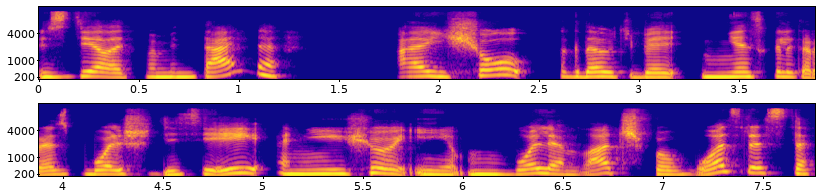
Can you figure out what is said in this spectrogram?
сделать моментально, а еще, когда у тебя несколько раз больше детей, они еще и более младшего возраста,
